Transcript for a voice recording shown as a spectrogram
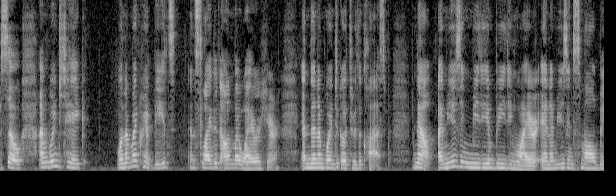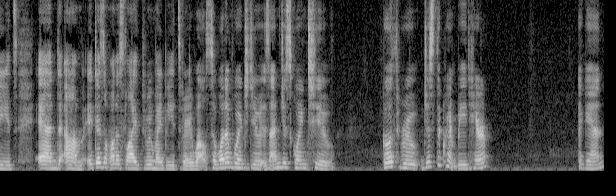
So I'm going to take one of my crimp beads and slide it on my wire here. And then I'm going to go through the clasp. Now, I'm using medium beading wire and I'm using small beads and um, it doesn't want to slide through my beads very well. So what I'm going to do is I'm just going to go through just the crimp bead here again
